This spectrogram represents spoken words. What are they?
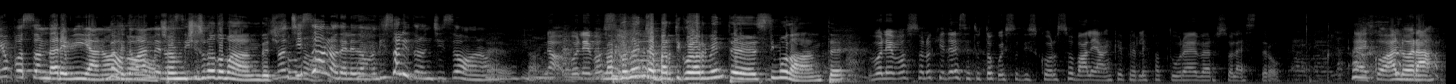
io posso andare via, no? No, Le no, domande no, non, si... ci sono domande. Ci non sono ci domande. sono delle domande, di solito non ci sono. Eh, no. No, volevo L'argomento solo... è particolarmente stimolante. Volevo solo chiedere se tutto questo discorso vale anche per le fatture verso l'estero. Ecco, allora...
